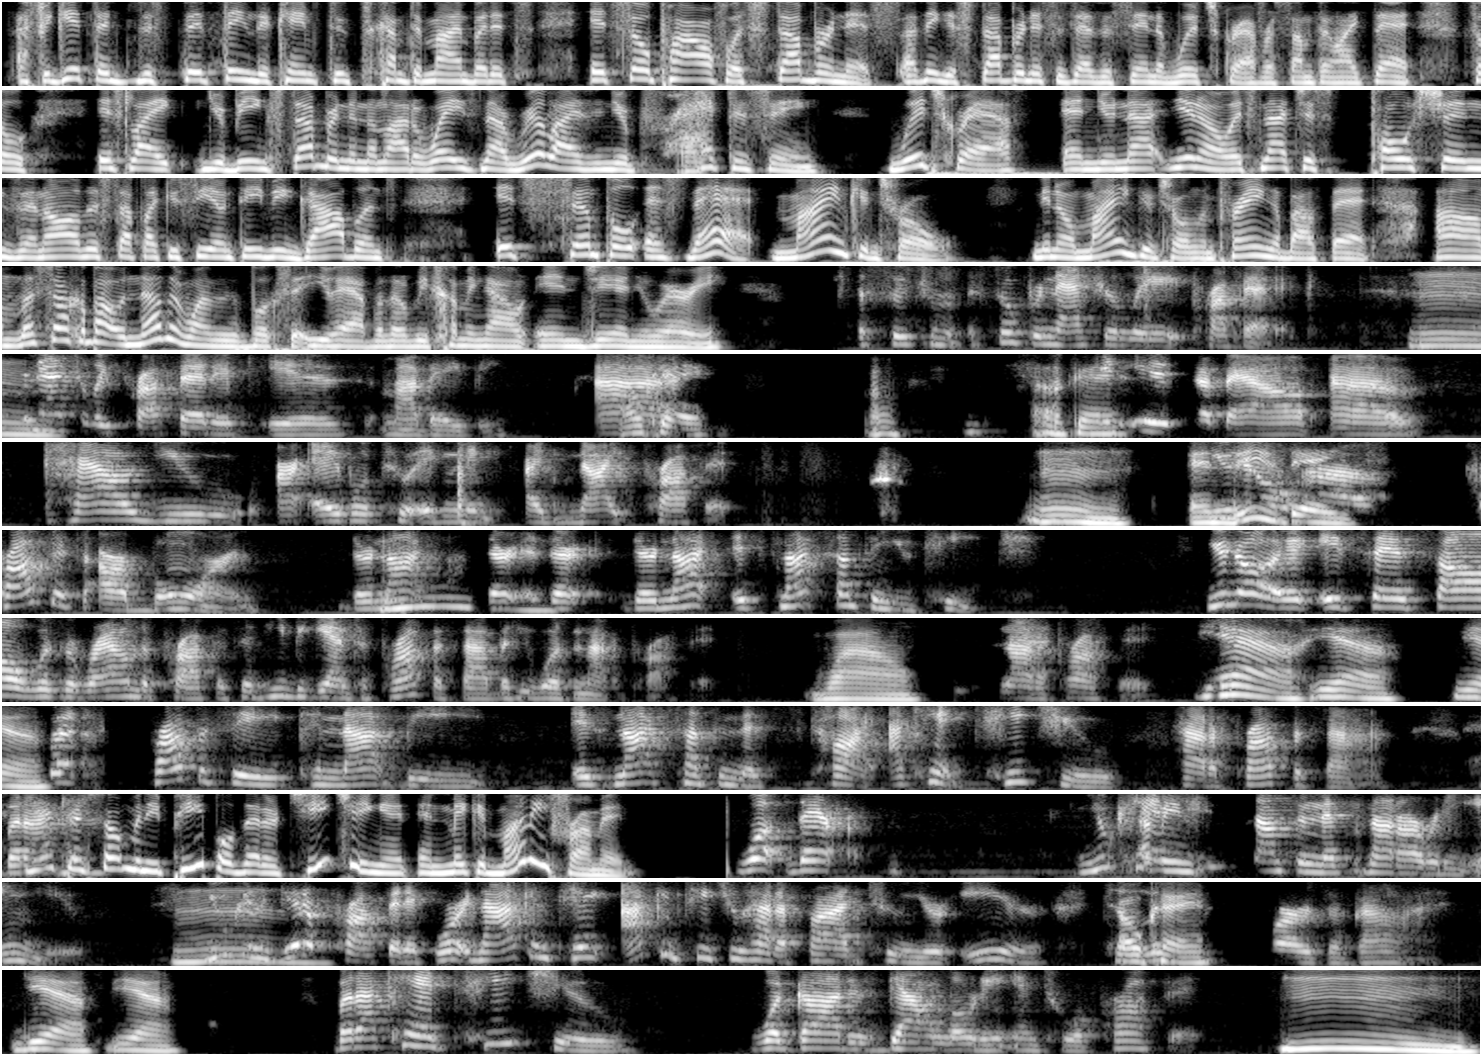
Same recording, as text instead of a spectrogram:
I forget the, the, the thing that came to, to, come to mind, but it's it's so powerful. It's stubbornness. I think it's stubbornness is as a sin of witchcraft or something like that. So it's like you're being stubborn in a lot of ways, not realizing you're practicing witchcraft, and you're not. You know, it's not just potions and all this stuff like you see on TV, goblins. It's simple as that. Mind control. You know, mind control and praying about that. Um, let's talk about another one of the books that you have that'll be coming out in January. Super, supernaturally prophetic. Mm. Supernaturally prophetic is my baby. I, okay. Oh. Okay. It is about uh, how you are able to ignite, ignite prophets. Mm. And You these know, days, uh, Prophets are born. They're not. Mm. They're they're they're not. It's not something you teach. You know, it, it says Saul was around the prophets and he began to prophesy, but he was not a prophet. wow. Not a prophet. Yeah, yeah, yeah. But prophecy cannot be. It's not something that's taught. I can't teach you how to prophesy, but I Yet can there's so many people that are teaching it and making money from it. Well, there you can't mean- teach something that's not already in you. You can get Mm. a prophetic word. Now I can take I can teach you how to fine tune your ear to listen Okay. to the words of God. Yeah, yeah. But I can't teach you what God is downloading into a prophet. Mm.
